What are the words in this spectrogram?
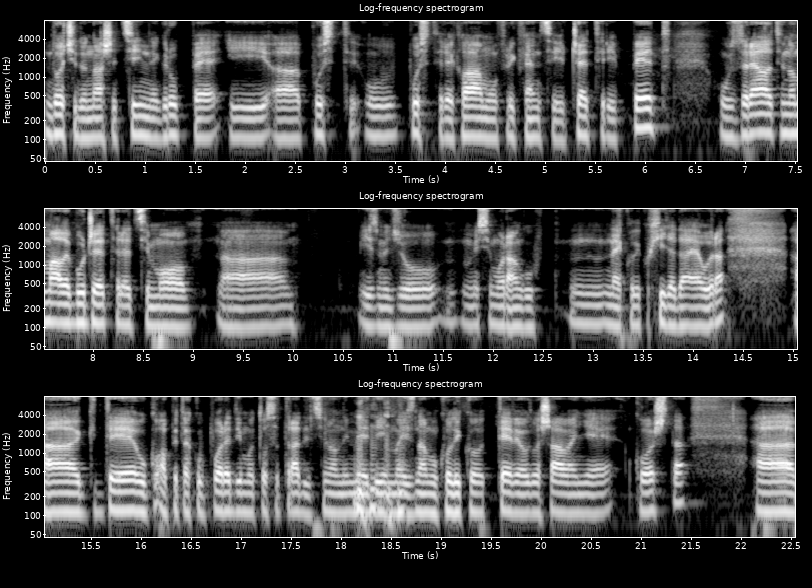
doći do naše ciljne grupe i a, pustiti, u, pustiti reklamu u frekvenciji 4-5 uz relativno male budžete, recimo a, između, mislim u rangu nekoliko hiljada eura, a, gde opet ako poredimo to sa tradicionalnim medijima i znamo koliko TV oglašavanje košta, a,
